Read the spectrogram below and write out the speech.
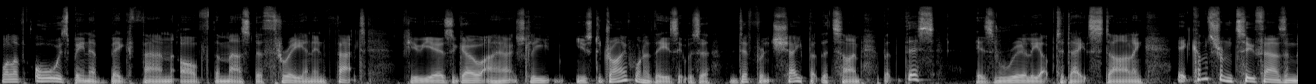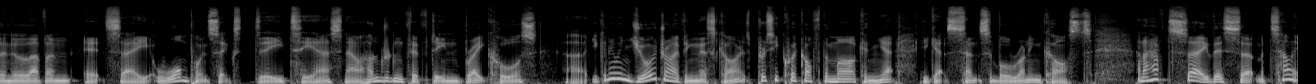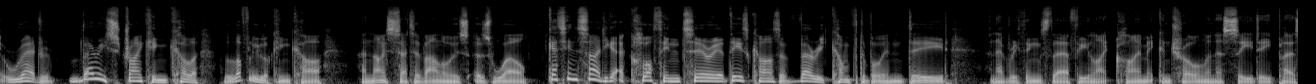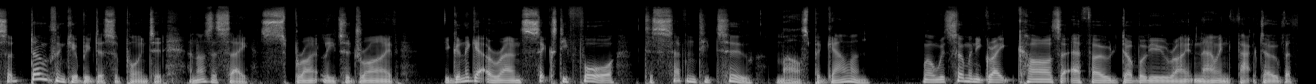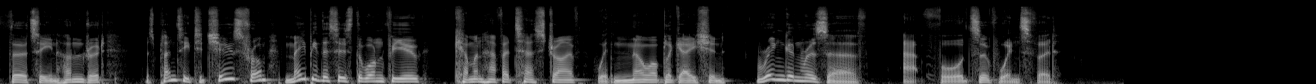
Well, I've always been a big fan of the Mazda 3, and in fact, a few years ago, I actually used to drive one of these. It was a different shape at the time, but this is really up to date styling. It comes from 2011. It's a 1.6 DTS, now 115 brake horse. Uh, you're going to enjoy driving this car. It's pretty quick off the mark, and yet you get sensible running costs. And I have to say, this uh, metallic red, very striking colour, lovely looking car, a nice set of alloys as well. Get inside, you get a cloth interior. These cars are very comfortable indeed and everything's there for you like climate control and a CD player. So don't think you'll be disappointed. And as I say, sprightly to drive. You're going to get around 64 to 72 miles per gallon. Well, with so many great cars at FOW right now, in fact, over 1,300, there's plenty to choose from. Maybe this is the one for you. Come and have a test drive with no obligation. Ring and reserve at Fords of Winsford.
